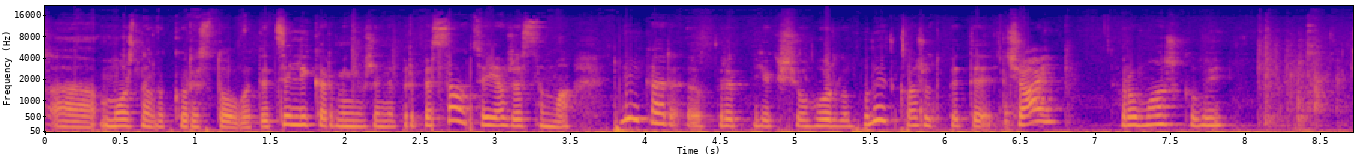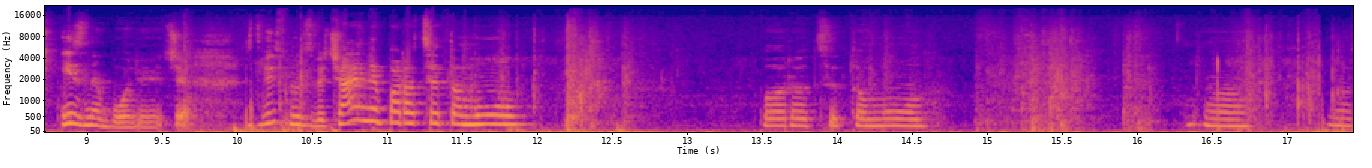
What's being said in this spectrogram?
е, можна використовувати. Це лікар мені вже не приписав, це я вже сама. Лікар, е, якщо горло болить, кажуть пити чай ромашковий і знеболюючи. Звісно, звичайний парацетамол. Парацетамол. А, ну,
